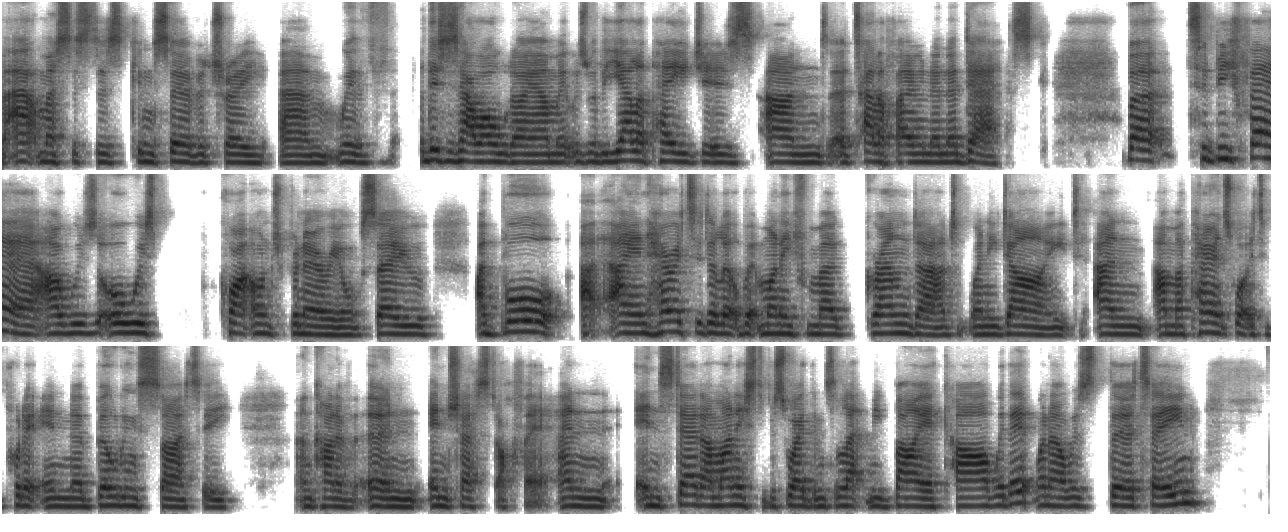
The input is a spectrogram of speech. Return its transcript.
out my sister's conservatory. Um, with this is how old I am. It was with the yellow pages and a telephone and a desk. But to be fair, I was always quite entrepreneurial. So I bought, I, inherited a little bit of money from my granddad when he died, and, and my parents wanted to put it in a building society and kind of earn interest off it. And instead, I managed to persuade them to let me buy a car with it when I was 13.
